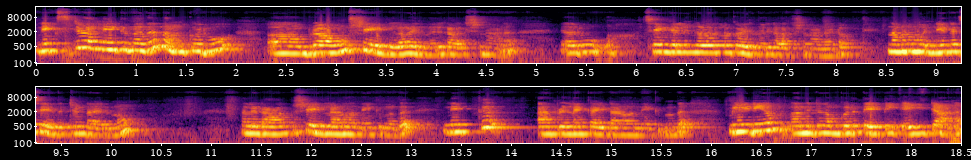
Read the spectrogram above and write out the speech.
നെക്സ്റ്റ് വന്നേക്കുന്നത് നമുക്കൊരു ബ്രൗൺ ഷെയ്ഡിൽ വരുന്ന ഒരു കളക്ഷൻ ആണ്. ഒരു ചെങ്കല്ലും കളറിലൊക്കെ വരുന്ന ഒരു കളക്ഷൻ ആണ് കേട്ടോ. നമ്മൾ മുന്നേ ഒക്കെ ചെയ്തിട്ടുണ്ടായിരുന്നു. നല്ല ഡാർക്ക് ഷെയ്ഡിലാണ് വന്നേക്കുന്നത്. നെക്ക് ആപ്പിൾ നെക്ക് ആയിട്ടാണ് വന്നേക്കുന്നത്. മീഡിയം വന്നിട്ട് നമുക്കൊരു തേർട്ടി എയ്റ്റ് ആണ്.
